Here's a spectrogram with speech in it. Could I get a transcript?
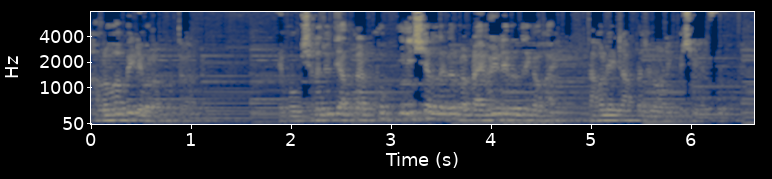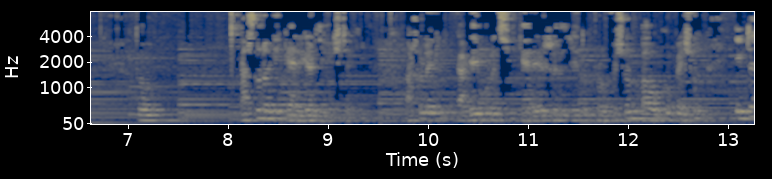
ভালোভাবেই ডেভেলপ করতে পারবেন। এবং সেটা যদি আপনার খুব ইনিশিয়াল লেভেল বা প্রাইমারি লেভেল থেকে হয়, তাহলে এটা আপনার জন্য অনেক বেশি হেল্পফুল তো আসলে আগে ক্যারিয়ার জিনিসটা কি? আসলে আগেই বলেছি ক্যারিয়ারের সাথে যেহেতু প্রফেশন বা অকুপেশন এটা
